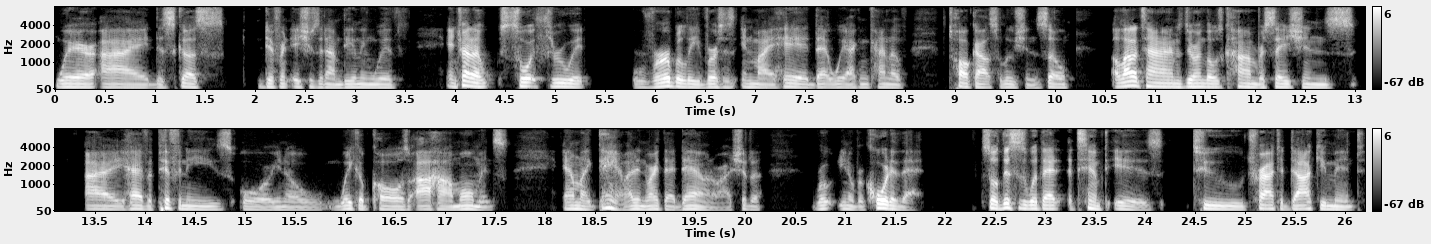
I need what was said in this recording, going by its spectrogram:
where I discuss different issues that I'm dealing with and try to sort through it verbally versus in my head. That way I can kind of talk out solutions. So, a lot of times during those conversations, I have epiphanies or, you know, wake up calls, aha moments. And I'm like, damn, I didn't write that down or I should have wrote, you know, recorded that. So this is what that attempt is to try to document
